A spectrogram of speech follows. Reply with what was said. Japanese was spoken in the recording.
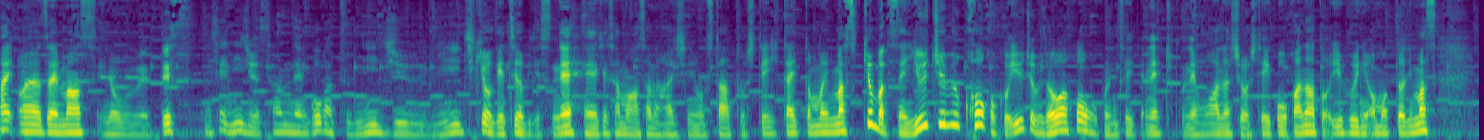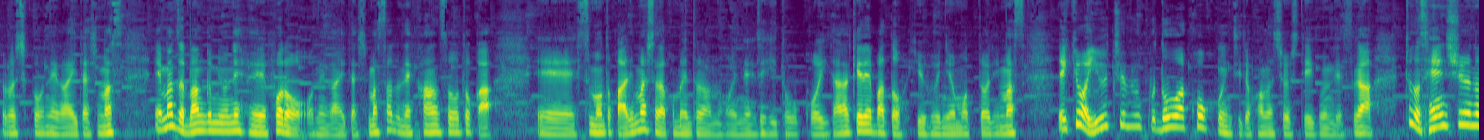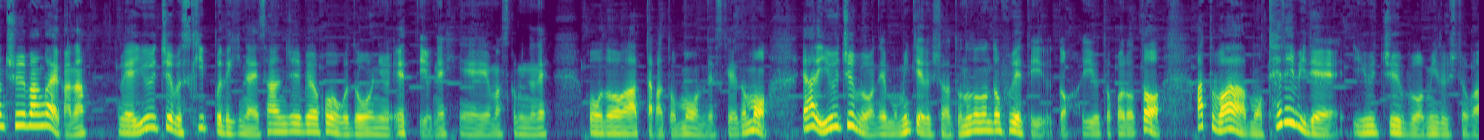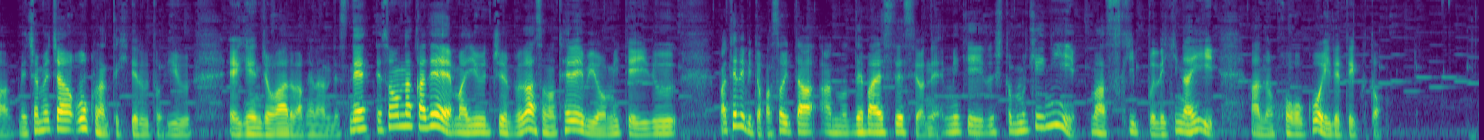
はい、おはようございます。井上です。2023年5月22日、今日月曜日ですね、えー、今朝も朝の配信をスタートしていきたいと思います。今日はですね、YouTube 広告、YouTube 動画広告についてね、ちょっとね、お話をしていこうかなというふうに思っております。よろしくお願いいたします。え、まずは番組のね、え、フォローお願いいたします。ただね、感想とか、え質問とかありましたらコメント欄の方にね、ぜひ投稿いただければというふうに思っております。え今日は YouTube 動画広告についてお話をしていくんですが、ちょっと先週の中盤ぐらいかな、え YouTube スキップできない30秒保護導入へっていうね、えー、マスコミのね、報道があったかと思うんですけれども、やはり YouTube をね、もう見てる人がどんどんどんどん増えているというところと、あとはもうテレビで YouTube を見る人がめちゃめちゃ多くなってきてるという、えー、現状があるわけなんですね。で、その中で、まあ、YouTube がそのテレビを見ている、まあ、テレビとかそういったあのデバイスですよね、見ている人向けに、まあ、スキップできないあの広告を入れていくと。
